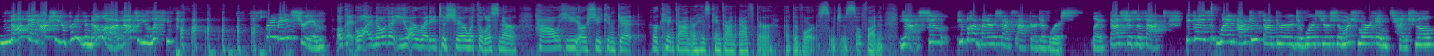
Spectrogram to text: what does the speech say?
nothing. Actually, you're pretty vanilla if that's what you like. it's pretty mainstream. Okay, well, I know that you are ready to share with the listener how he or she can get her kink on or his kink on after a divorce, which is so fun. Yeah. So people have better sex after a divorce. Like that's just a fact. Because when after you've gone through a divorce, you're so much more intentional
